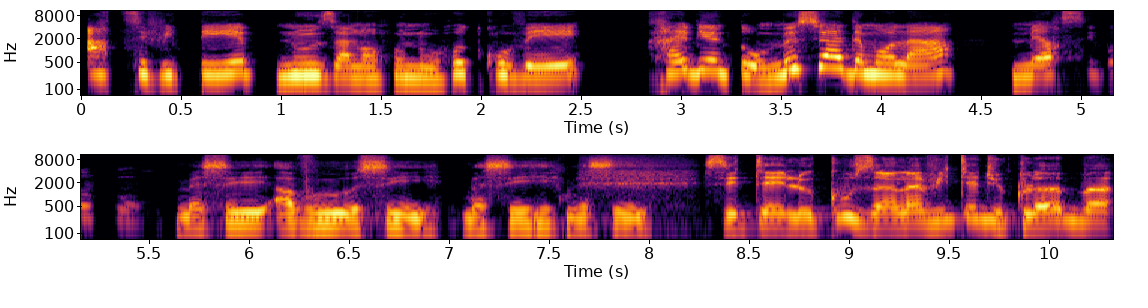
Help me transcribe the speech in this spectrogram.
activité. Nous allons nous retrouver très bientôt. Monsieur Ademola, Merci beaucoup. Merci à vous aussi. Merci, merci. C'était le cousin, l'invité du club,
